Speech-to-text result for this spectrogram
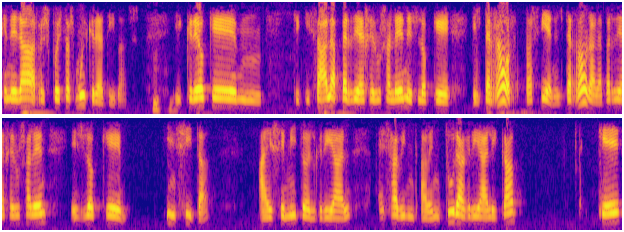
genera respuestas muy creativas. Y creo que, mm, que quizá la pérdida de Jerusalén es lo que, el terror, más bien, el terror a la pérdida de Jerusalén es lo que incita a ese mito del grial esa aventura griálica que,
